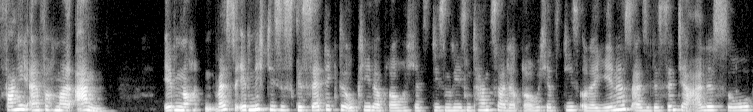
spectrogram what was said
fange ich einfach mal an. Eben noch, weißt du, eben nicht dieses gesättigte, okay, da brauche ich jetzt diesen riesen Tanzsaal, da brauche ich jetzt dies oder jenes. Also wir sind ja alles so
